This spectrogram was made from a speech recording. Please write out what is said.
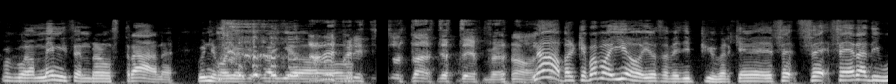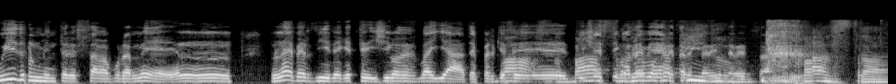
proprio a me mi sembrano strane. Quindi voglio. voglio... non è per insultarti a te, però. No, perché proprio io, io sapevo di più, perché se, se- se era di Widon mi interessava pure a me. Mm, non è per dire che ti dici cose sbagliate, perché se Basta, dicessi basta, cose vere sarebbero capito. interessanti. Basta,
